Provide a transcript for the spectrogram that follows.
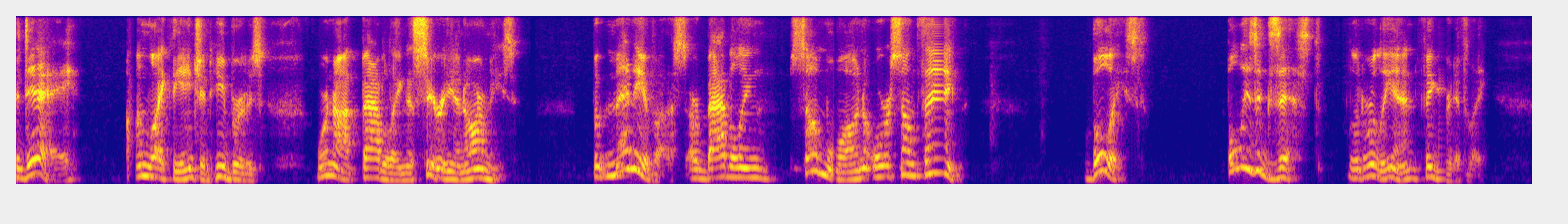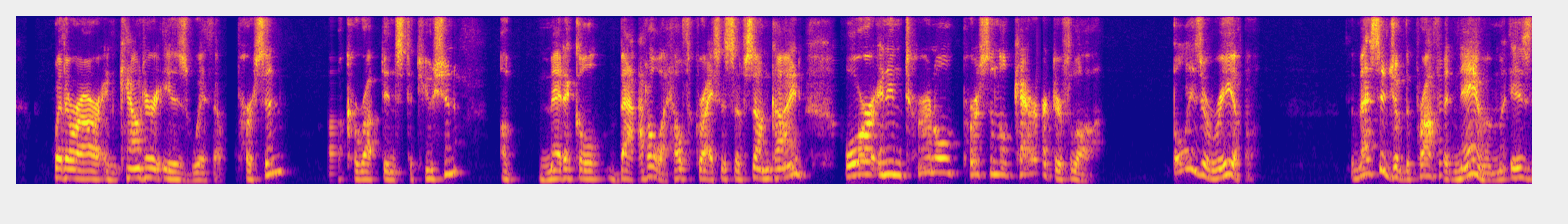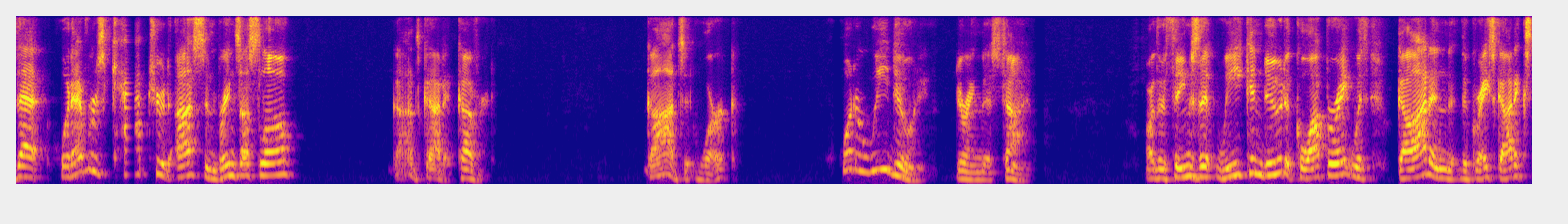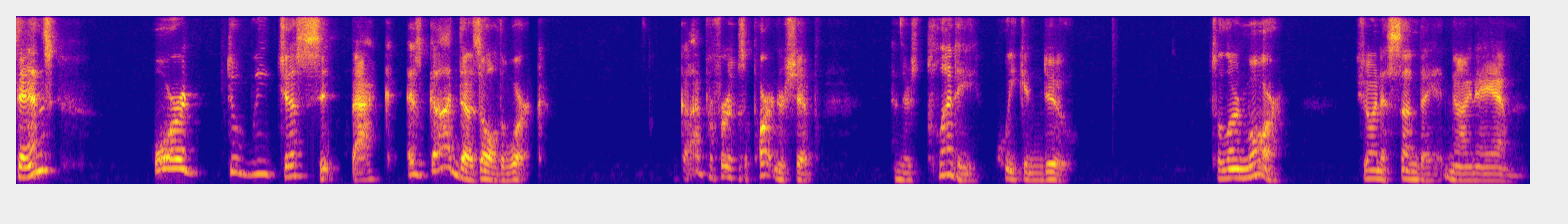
Today, unlike the ancient Hebrews, we're not battling Assyrian armies, but many of us are battling someone or something. Bullies. Bullies exist, literally and figuratively. Whether our encounter is with a person, a corrupt institution, a medical battle, a health crisis of some kind, or an internal personal character flaw. Bullies are real. The message of the prophet Nahum is that whatever's captured us and brings us low, God's got it covered. God's at work. What are we doing during this time? Are there things that we can do to cooperate with God and the grace God extends? Or do we just sit back as God does all the work? God prefers a partnership, and there's plenty we can do. To learn more, join us Sunday at 9 a.m.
